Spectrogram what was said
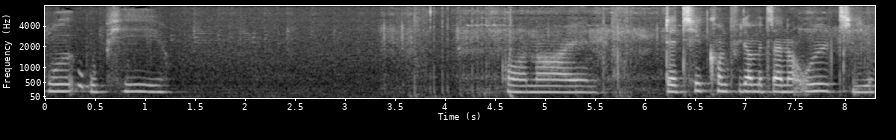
Voll OP. Oh nein. Der Tick kommt wieder mit seiner Ulti.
